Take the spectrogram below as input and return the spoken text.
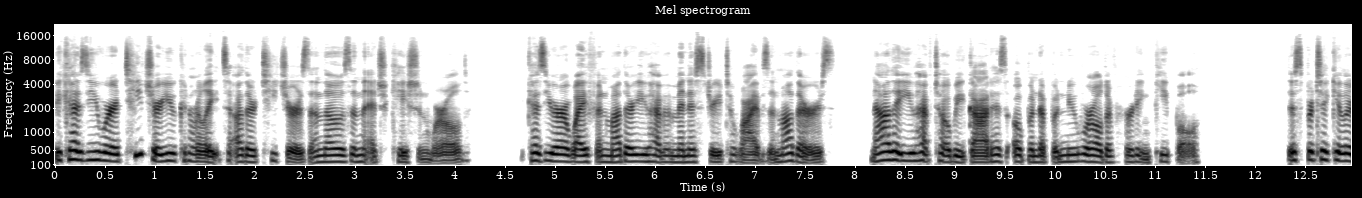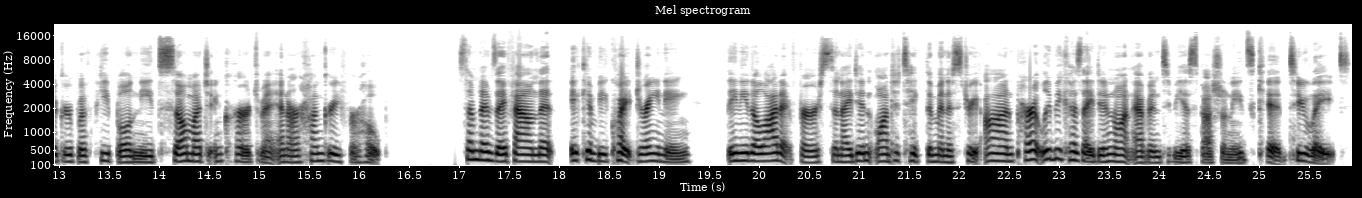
Because you were a teacher, you can relate to other teachers and those in the education world. Because you are a wife and mother, you have a ministry to wives and mothers. Now that you have Toby, God has opened up a new world of hurting people. This particular group of people needs so much encouragement and are hungry for hope. Sometimes I found that it can be quite draining. They need a lot at first, and I didn't want to take the ministry on, partly because I didn't want Evan to be a special needs kid too late.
